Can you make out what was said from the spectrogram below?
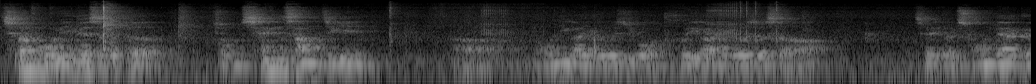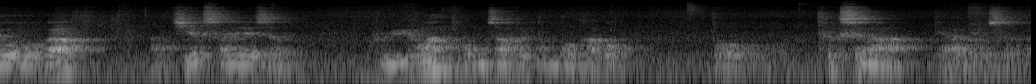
처음 모임에서부터 좀 생산적인 어, 논의가 이루어지고 토의가 이루어져서 저희들 송원대학교가 아, 지역사회에서 훌륭한 봉사활동 도 하고 또 특성화 대학으로서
